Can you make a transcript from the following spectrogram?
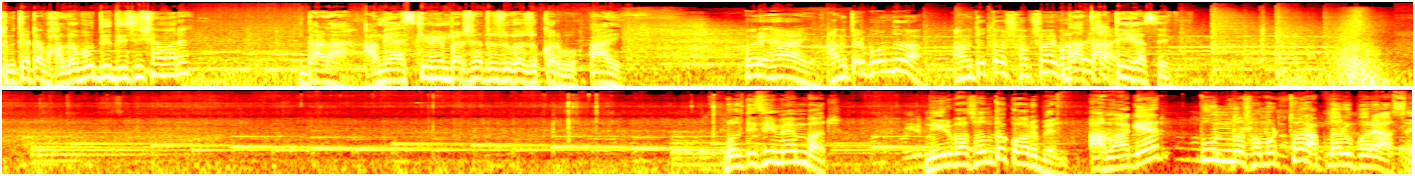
তুই তো একটা ভালো বুদ্ধি দিছিস আমারে। দাঁড়া আমি আজকে মেম্বারের সাথে যোগাযোগ করব। আয়। ওরে হ্যাঁ আমি তোর বন্ধু না আমি তো তোর সবসময় না ভালো তা ঠিক আছে। বলতেছি মেম্বার নির্বাচন তো করবেন। আমাদের পূর্ণ সমর্থন আপনার উপরে আছে।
